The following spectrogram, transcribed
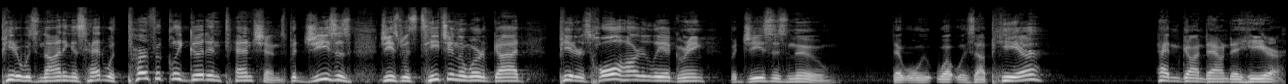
Peter was nodding his head with perfectly good intentions, but Jesus, Jesus was teaching the Word of God. Peter's wholeheartedly agreeing, but Jesus knew that what was up here hadn't gone down to here.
